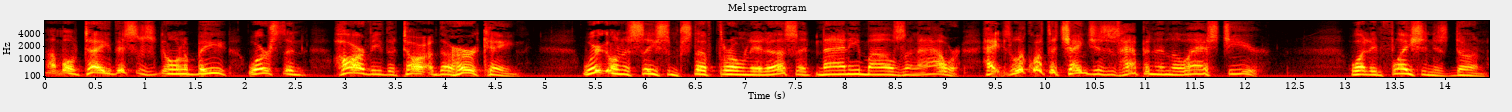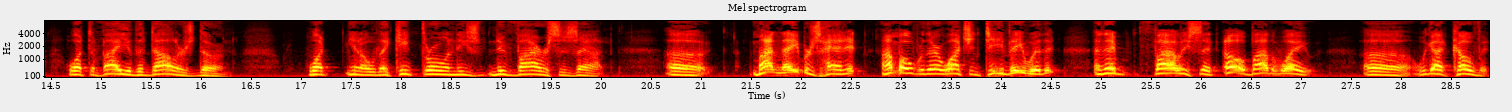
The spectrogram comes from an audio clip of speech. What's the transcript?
I'm going to tell you, this is going to be worse than Harvey, the tar- the hurricane. We're going to see some stuff thrown at us at 90 miles an hour. Hey, look what the changes has happened in the last year. What inflation has done, what the value of the dollar's done, what you know they keep throwing these new viruses out. Uh, my neighbors had it. I'm over there watching TV with it, and they finally said, "Oh, by the way, uh, we got COVID."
